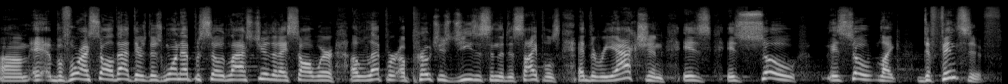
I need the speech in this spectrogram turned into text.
Um, eh, before I saw that, there's, there's one episode last year that I saw where a leper approaches Jesus and the disciples, and the reaction is, is so is so like defensive.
